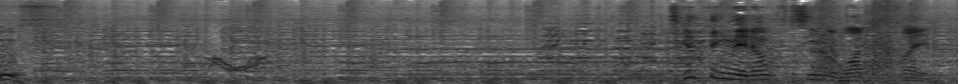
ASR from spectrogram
Oof. It's a good thing they don't seem to want to fight.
